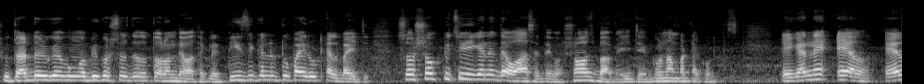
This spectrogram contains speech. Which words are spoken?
সুতার দৈর্ঘ্য এবং অবিকর্ষজ ত্বরণ দেওয়া থাকলে T equal to pi root L by G so সব কিছুই এখানে দেওয়া আছে, দেখো, সহজভাবে, এই যে, গো নাম্বারটা করতেছি। এখানে এল এল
